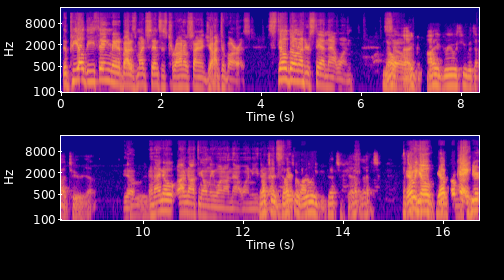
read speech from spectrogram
the PLD thing made about as much sense as Toronto signing John Tavares. Still don't understand that one. No, So- I, I agree with you with that too. Yeah. Yeah, Totally. and I know I'm not the only one on that one either. That's, a that's a lot. really that's yeah that's, that's There we good go. Yep. Okay. Here,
